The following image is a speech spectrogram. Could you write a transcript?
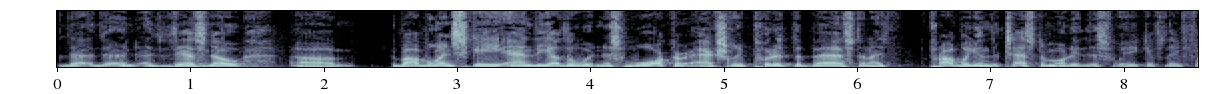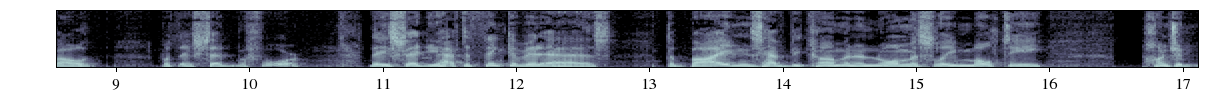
The- the- There's no, um, Bobulinski and the other witness, Walker, actually put it the best, and I probably in the testimony this week, if they followed what they've said before, they said you have to think of it as the Bidens have become an enormously multi hundred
